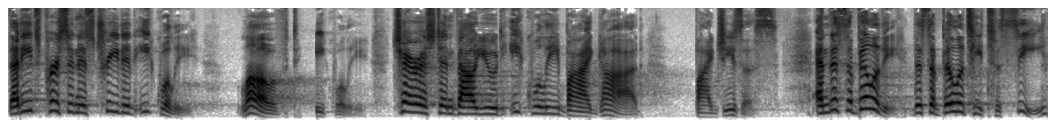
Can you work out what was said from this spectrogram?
That each person is treated equally, loved equally, cherished and valued equally by God, by Jesus. And this ability, this ability to see,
